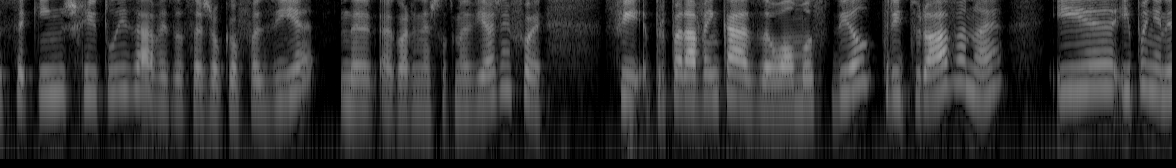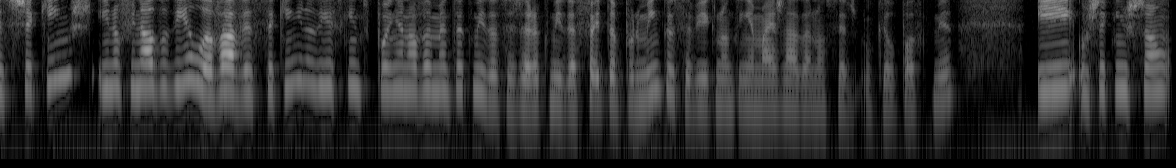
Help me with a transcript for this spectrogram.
saquinhos reutilizáveis, ou seja, o que eu fazia agora nesta última viagem foi preparava em casa o almoço dele, triturava, não é? E, e punha nesses saquinhos e no final do dia lavava esse saquinho e no dia seguinte punha novamente a comida. Ou seja, era comida feita por mim, que eu sabia que não tinha mais nada a não ser o que ele pode comer. E os saquinhos são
